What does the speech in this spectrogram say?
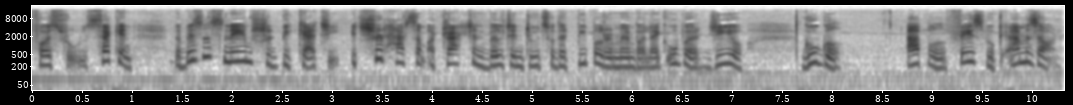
First rule. Second, the business name should be catchy. It should have some attraction built into it so that people remember, like Uber, Jio, Google, Apple, Facebook, Amazon.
